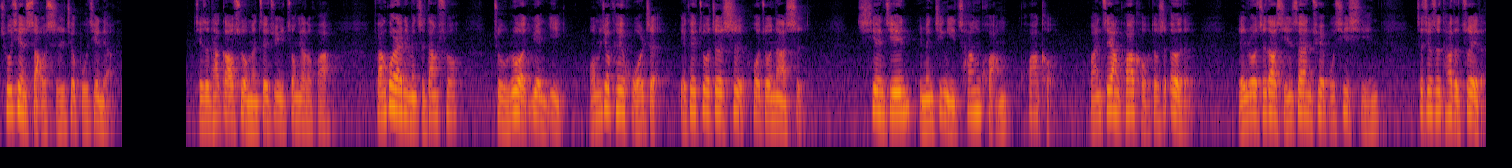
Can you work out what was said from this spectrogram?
出现少时就不见了。接着他告诉我们这句重要的话：反过来，你们只当说，主若愿意，我们就可以活着，也可以做这事或做那事。现今你们竟以猖狂夸口，凡这样夸口都是恶的。人若知道行善却不去行，这就是他的罪了。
